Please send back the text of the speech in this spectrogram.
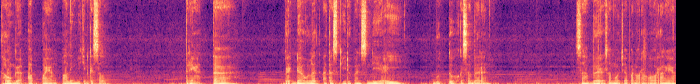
Tahu nggak apa yang paling bikin kesel? Ternyata berdaulat atas kehidupan sendiri butuh kesabaran. Sabar sama ucapan orang-orang yang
